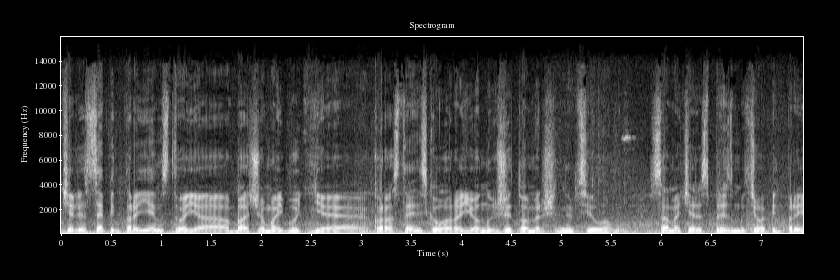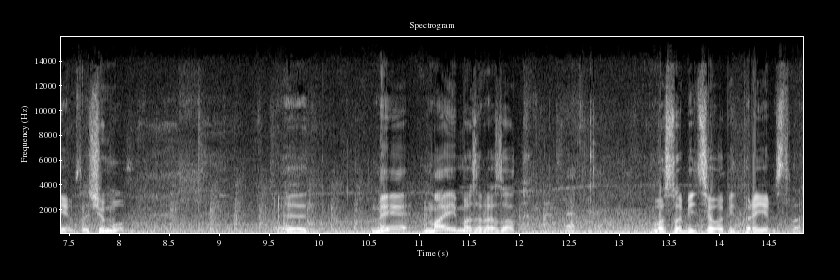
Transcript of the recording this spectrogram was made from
Через це підприємство я бачу майбутнє Коростенського району і Житомирщини в цілому. Саме через призму цього підприємства. Чому? Е, Ми маємо зразок в особі цього підприємства,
